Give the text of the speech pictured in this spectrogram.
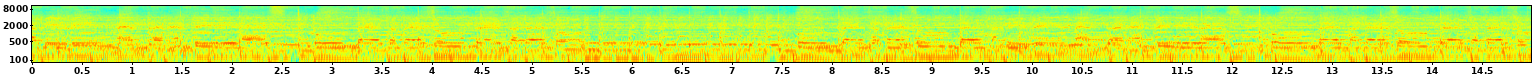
estar vivint mentre mentides. Un desatès, un desatès, un. Un desatès, un desatès, vivint mentre mentides. Un desatès, un desatès, un.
